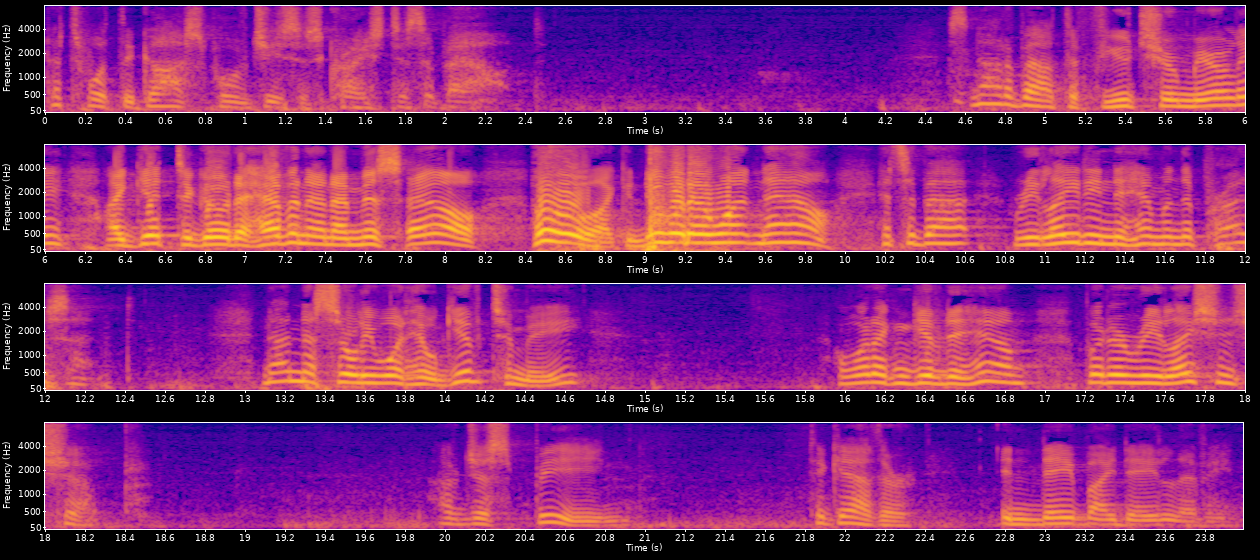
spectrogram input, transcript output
That's what the gospel of Jesus Christ is about. It's not about the future merely. I get to go to heaven and I miss hell. Oh, I can do what I want now. It's about relating to Him in the present. Not necessarily what He'll give to me or what I can give to Him, but a relationship of just being together in day by day living.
